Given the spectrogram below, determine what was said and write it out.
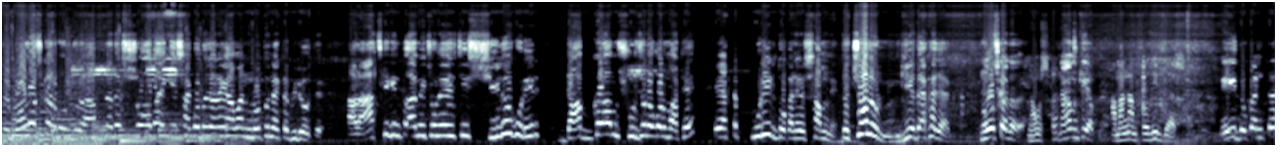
তো নমস্কার বন্ধুরা, আপনাদের সবাইকে স্বাগত জানাই আমার নতুন একটা ভিডিওতে। আর আজকে কিন্তু আমি চলে এসেছি শিলিগুড়ির ডাবগ্রাম সূর্যনগর মাঠে একটা পুরীর দোকানের সামনে। তো চলুন, গিয়ে দেখা যাক। নমস্কার দাদা। নমস্কার। নাম কি আপনার? আমার নাম প্রদীপ দাস। এই দোকানটা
